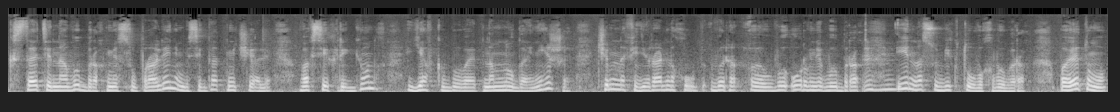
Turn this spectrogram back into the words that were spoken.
кстати, на выборах местного управления мы всегда отмечали, во всех регионах явка бывает намного ниже, чем на федеральных э, уровнях выборах угу. и на субъектовых выборах. Поэтому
